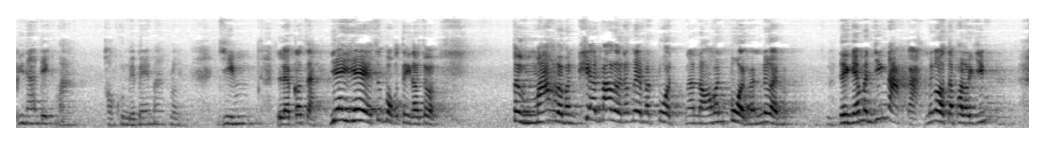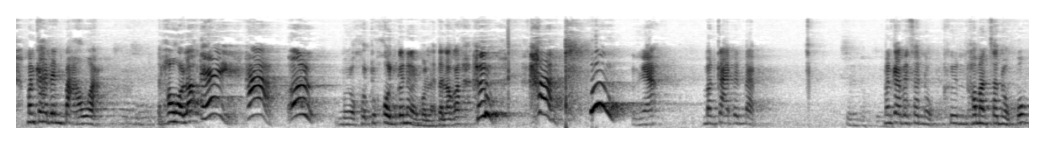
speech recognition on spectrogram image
พี่น่าเด็กมากขอบคุณเบเบ้มากเลย ยิ้มแล้วก็จะเย่เย่ซึ่งปกติเราจะตึงมากเลยมันเครียดมากเลยนักเรียนมันปวดนะน้องมันปวดมันเหนื่อยอย่างเงี้ยมันยิ่งหนักอะนึกออกแต่พอเรายิ้ม มันกลายเป็นเบาอะแต่พอหัวเราะเอ้ยฮ่าเออคนทุกคนก็เหนื่อยหมดแหละแต่เราก็ฮึฮ่าวู้อย่างเงี้ยมันกลายเป็นแบบ มันกลายเป็นสนุกขึ้นพอมันสนุกปุ๊บ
